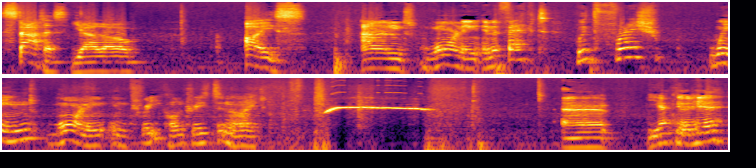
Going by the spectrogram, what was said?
status yellow. Ice and warning in effect with fresh wind warning in three countries tonight. Uh, you get the idea?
